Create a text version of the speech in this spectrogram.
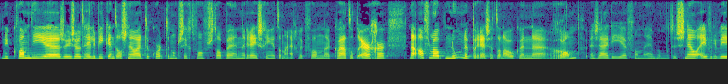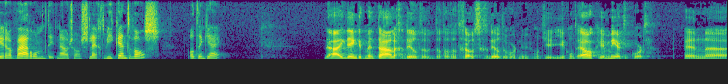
Nu kwam die uh, sowieso het hele weekend al snelheid tekort ten opzichte van Verstappen. Hè. In de race ging het dan eigenlijk van uh, kwaad tot erger. Na afloop noemde Perez het dan ook een uh, ramp. En zei hij van we moeten snel evalueren waarom dit nou zo'n slecht weekend was. Wat denk jij? Ja, ik denk het mentale gedeelte, dat dat het grootste gedeelte wordt nu. Want je, je komt elke keer meer tekort. En uh,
